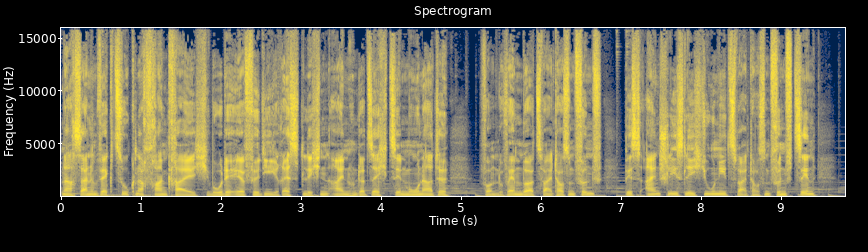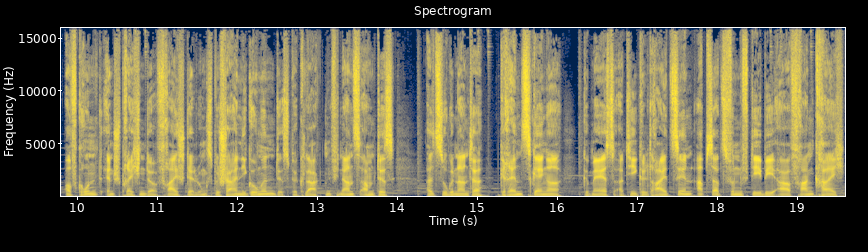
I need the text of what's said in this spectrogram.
Nach seinem Wegzug nach Frankreich wurde er für die restlichen 116 Monate von November 2005 bis einschließlich Juni 2015 aufgrund entsprechender Freistellungsbescheinigungen des beklagten Finanzamtes als sogenannter Grenzgänger gemäß Artikel 13 Absatz 5 dBA Frankreich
